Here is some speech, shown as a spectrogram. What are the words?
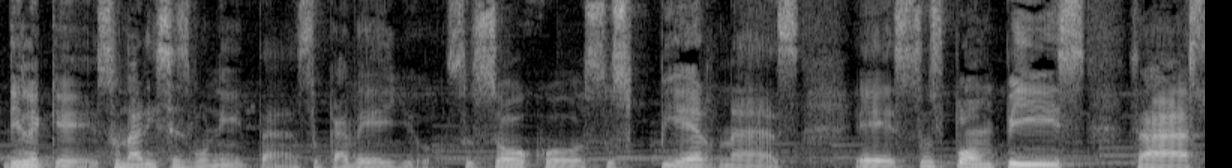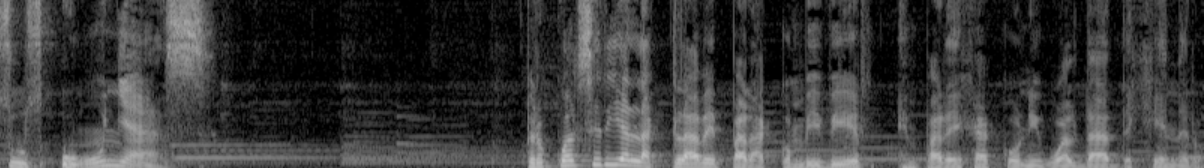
Dile que su nariz es bonita, su cabello, sus ojos, sus piernas, eh, sus pompis, sus uñas. Pero ¿cuál sería la clave para convivir en pareja con igualdad de género?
